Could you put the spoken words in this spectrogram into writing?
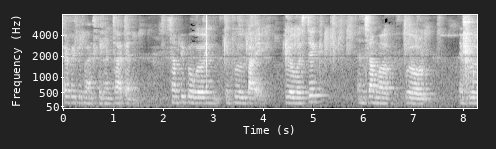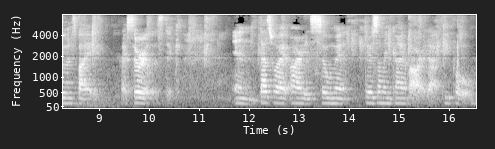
every people has different type, and some people will influence by realistic, and some of will influenced by like surrealistic. And that's why art is so many. There's so many kind of art that people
